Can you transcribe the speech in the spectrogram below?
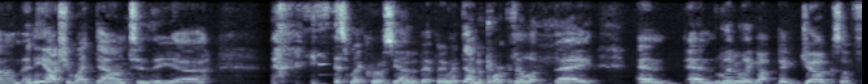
Um, and he actually went down to the. Uh, this might gross you out a bit, but he went down to Port Phillip Bay and and literally got big jugs of,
